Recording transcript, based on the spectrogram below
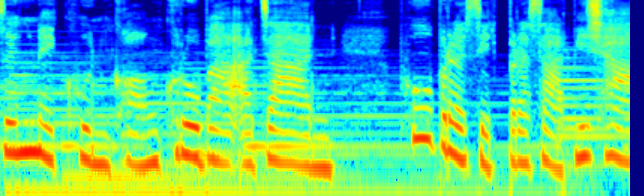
ซึ้งในคุณของครูบาอาจารย์ ผู้ประสิทธิ์ประสาทวิชา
